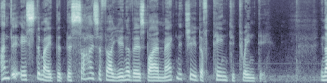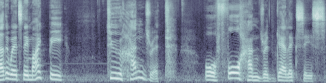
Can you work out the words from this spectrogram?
underestimated the size of our universe by a magnitude of 10 to 20. In other words, there might be 200 or 400 galaxies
